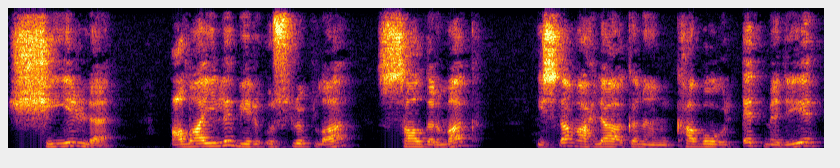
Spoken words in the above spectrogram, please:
şiirle, alaylı bir üslupla saldırmak, İslam ahlakının kabul etmediği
